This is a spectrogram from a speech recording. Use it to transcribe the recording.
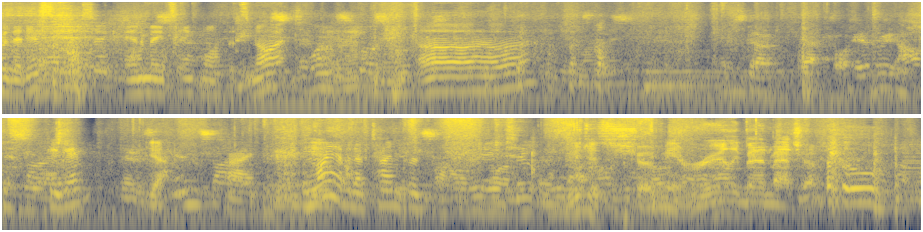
or that is some music, animates Inkmoth that's not. Uh Good game? Yeah. Alright. We might have enough time for two. You just showed me a really bad matchup. Ooh.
